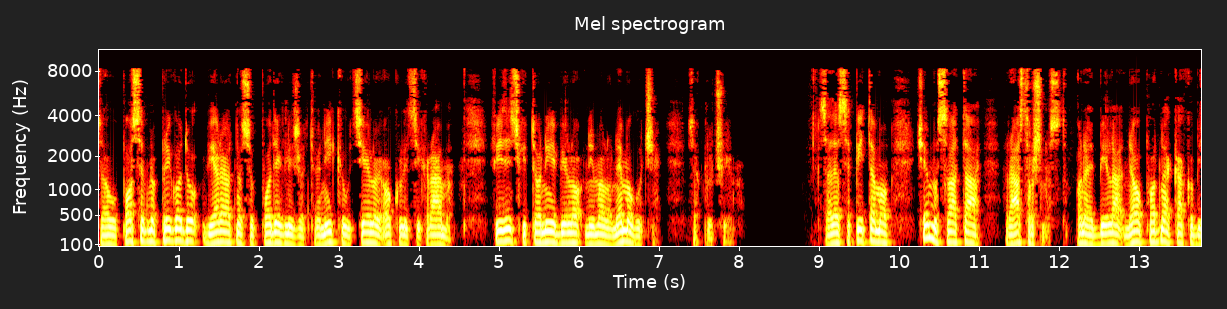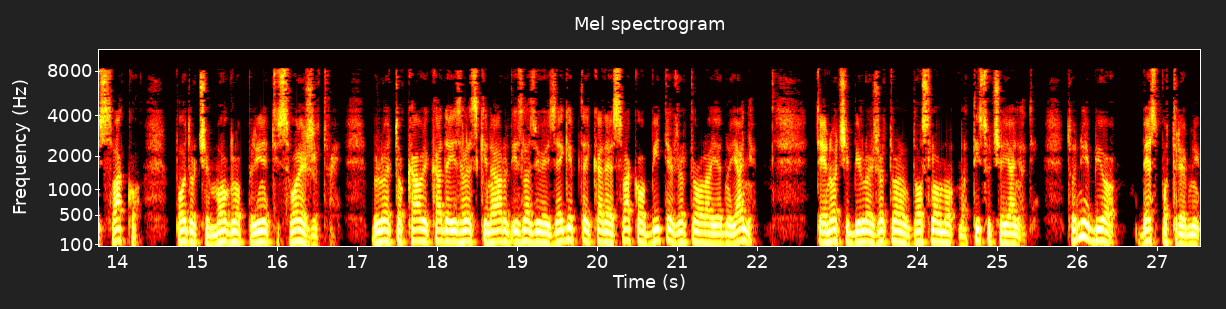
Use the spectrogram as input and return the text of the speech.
Za ovu posebnu prigodu vjerojatno su podjegli žrtvenike u cijeloj okolici hrama. Fizički to nije bilo nimalo nemoguće, zaključujemo. Sada se pitamo čemu sva ta rastrošnost. Ona je bila neophodna kako bi svako područje moglo prinijeti svoje žrtve. Bilo je to kao i kada izraelski narod izlazio iz Egipta i kada je svaka obitelj žrtvovala jedno janje. Te noći bilo je žrtvovano doslovno na tisuće janjati. To nije bio bespotrebni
